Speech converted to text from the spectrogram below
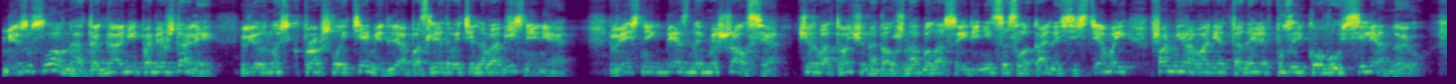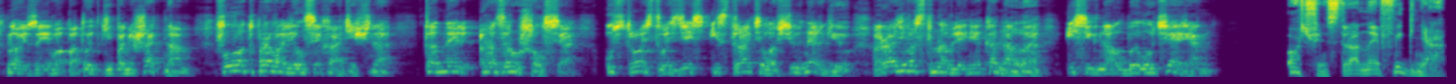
Безусловно, тогда они побеждали. Вернусь к прошлой теме для последовательного объяснения. Вестник бездны вмешался. Червоточина должна была соединиться с локальной системой формирования тоннеля в пузырьковую вселенную. Но из-за его попытки помешать нам, флот провалился хаотично. Тоннель разрушился. Устройство здесь истратило всю энергию ради восстановления канала, и сигнал был утерян. Очень странная фигня.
